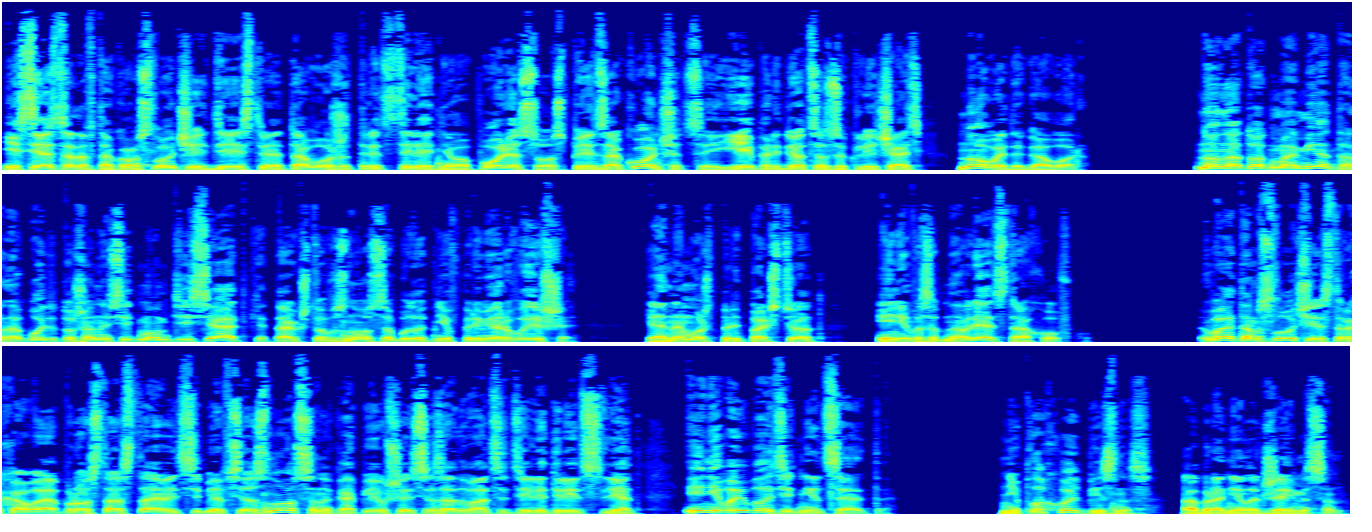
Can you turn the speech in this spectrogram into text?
Естественно, в таком случае действие того же 30-летнего полиса успеет закончиться, и ей придется заключать новый договор. Но на тот момент она будет уже на седьмом десятке, так что взносы будут не в пример выше, и она, может, предпочтет и не возобновлять страховку. В этом случае страховая просто оставит себе все взносы, накопившиеся за 20 или 30 лет, и не выплатит ни цента. «Неплохой бизнес», — обронила Джеймисон.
